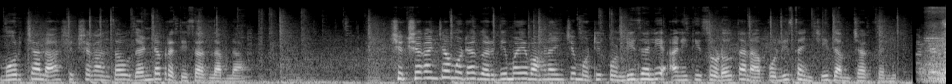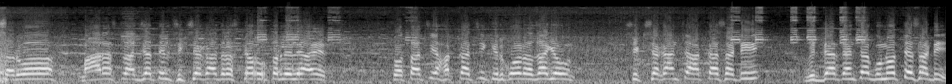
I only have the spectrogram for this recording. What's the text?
मोर्चाला शिक्षकांचा उदंड प्रतिसाद लाभला. शिक्षकांच्या मोठ्या गर्दीमुळे वाहनांची मोठी कोंडी झाली आणि ती सोडवताना पोलिसांची दमछाक झाली. सर्व महाराष्ट्र राज्यातील शिक्षक आज रस्त्यावर उतरलेले आहेत. स्वतःची हक्काची किरकोळ रजा घेऊन शिक्षकांच्या हक्कासाठी विद्यार्थ्यांच्या गुणवत्तेसाठी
